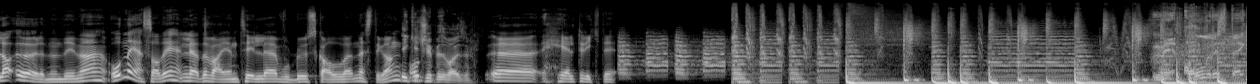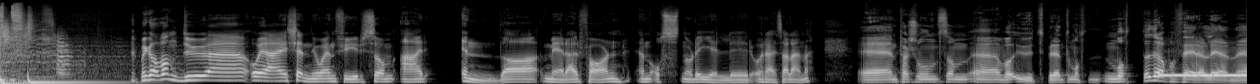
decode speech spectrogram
la ørene dine og nesa di lede veien til eh, hvor du skal neste gang. Ikke chip TripAdvisor. eh, helt riktig. Men Galvan, du eh, og jeg kjenner jo en fyr som er enda mer erfaren enn oss når det gjelder å reise aleine. Eh, En person som eh, var utbrent og måtte, måtte dra på ferie alene,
